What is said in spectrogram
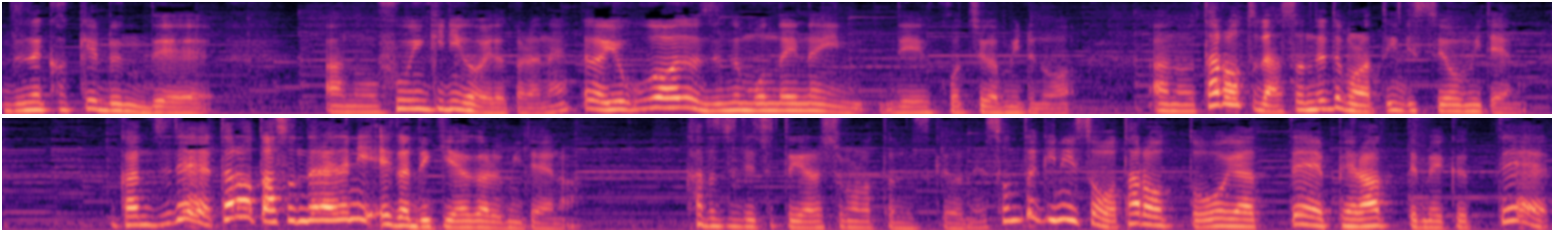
全然描けるんで、あの、雰囲気似顔絵だからね。だから横側でも全然問題ないんで、こっちが見るのは。あの、タロットで遊んでてもらっていいですよ、みたいな感じで、タロット遊んでる間に絵が出来上がるみたいな形でちょっとやらせてもらったんですけどね。その時にそう、タロットをやって、ペラってめくって、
